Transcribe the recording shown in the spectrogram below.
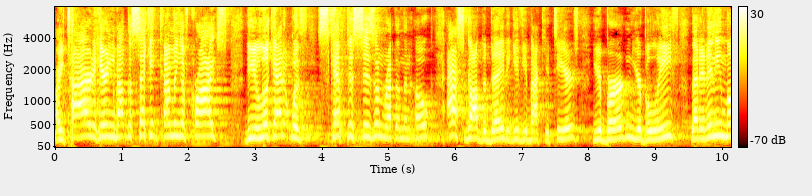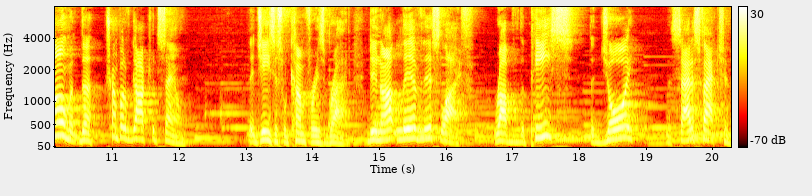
Are you tired of hearing about the second coming of Christ? Do you look at it with skepticism rather than hope? Ask God today to give you back your tears, your burden, your belief that at any moment the trumpet of God could sound, that Jesus would come for his bride. Do not live this life robbed of the peace, the joy, and the satisfaction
